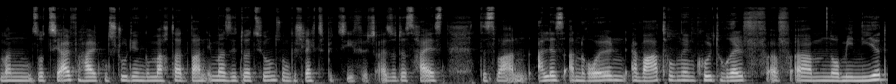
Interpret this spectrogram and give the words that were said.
man Sozialverhaltensstudien gemacht hat, waren immer situations- und geschlechtsspezifisch. Also das heißt, das waren alles an Rollen, Erwartungen kulturell ähm, nominiert.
